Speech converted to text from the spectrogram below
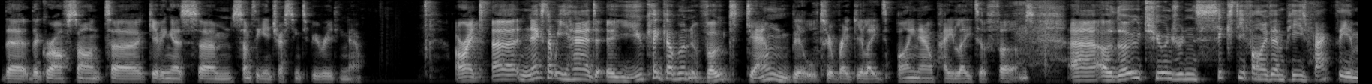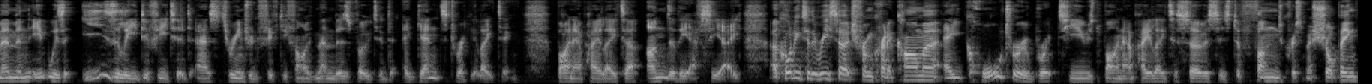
the the graphs aren't uh, giving us um, something interesting to be reading now. All right. Uh, next up, we had a UK government vote down bill to regulate buy now, pay later firms. Uh, although 265 MPs backed the amendment, it was easily defeated as 355 members voted against regulating buy now, pay later under the FCA. According to the research from Credit Karma, a quarter of Brits used buy now, pay later services to fund Christmas shopping,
